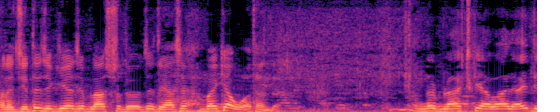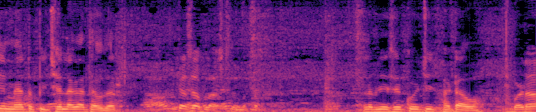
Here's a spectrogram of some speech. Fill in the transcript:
અને જે તે જગ્યાએ જે બ્લાસ્ટ થયો છે, ત્યાં છે. ભાઈ, ક્યાં હુઆ થા અંદર? अंदर ब्लास्ट की आवाज़ आई थी मैं तो पीछे लगा था उधर कैसा ब्लास्ट है मतलब मतलब जैसे कोई चीज़ फटा हो बड़ा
